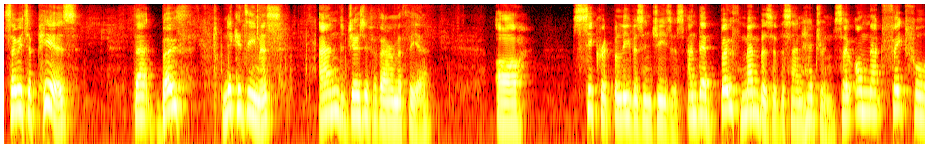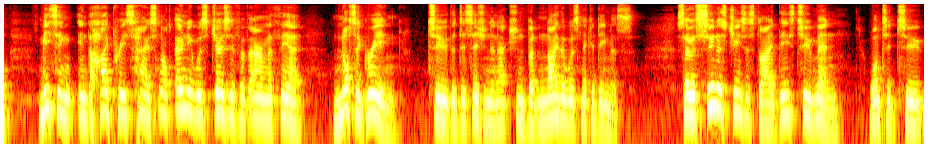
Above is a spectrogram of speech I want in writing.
So it appears that both Nicodemus and Joseph of Arimathea are secret believers in Jesus, and they're both members of the Sanhedrin. So on that fateful meeting in the high priest's house, not only was Joseph of Arimathea not agreeing to the decision and action, but neither was Nicodemus. So as soon as Jesus died, these two men wanted to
